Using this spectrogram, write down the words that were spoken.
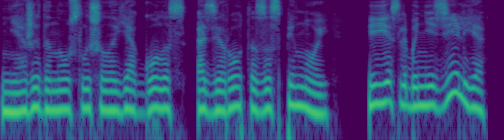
Неожиданно услышала я голос Азерота за спиной, и если бы не зелье,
